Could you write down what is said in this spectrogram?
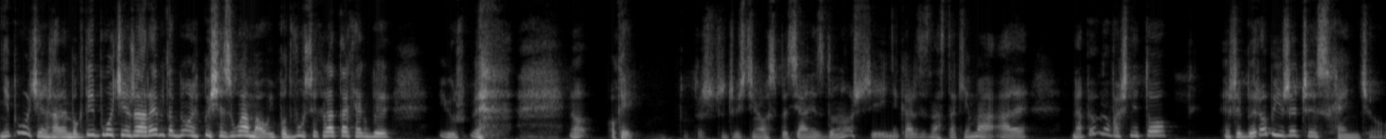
nie było ciężarem, bo gdyby było ciężarem, to by on by się złamał i po dwóch, trzech latach jakby już, no okej, okay, to też rzeczywiście miał specjalnie zdolności i nie każdy z nas takie ma, ale na pewno właśnie to, żeby robić rzeczy z chęcią,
